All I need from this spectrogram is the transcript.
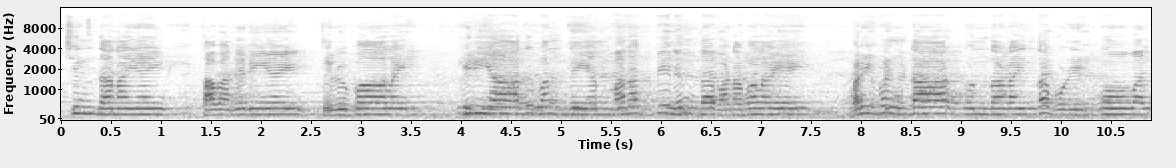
சிந்தனையை தவநெறியை திருபாலை பிரியாது வந்து என் மனத்திருந்த வடமலையை வரிவண்டார் குந்தணைந்த பொழிற்கோவல்.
